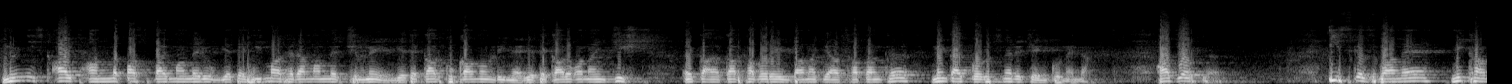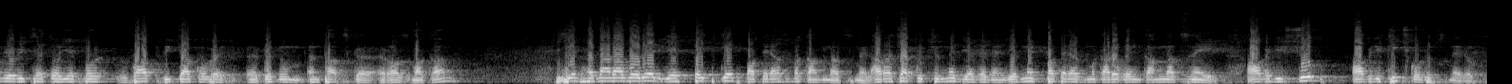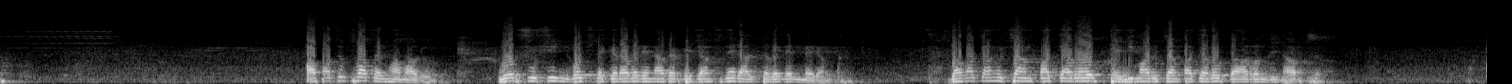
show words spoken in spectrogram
Նույնիսկ այդ աննպաստ պայմաններում, եթե հիմար հրամաններ չլինեին, եթե կարգ ու կանոն լիներ, եթե կարողանային ճիշտ կարգավորեին բանակի աշխատանքը, մենք այդ կորուստները չէինք ունենա։ Հաջորդը. Ի սկզբանե մի քանի օրից հետո, երբ որ վատ վիճակով էր գնում ընթացքը ռազմական, եւ հնարավոր էր եւ պետք էր պատերազմը կանգնացնել։ Առաջարկություններ եղել են եւ մենք պատերազմը կարող էինք կանգնացնել ավելի շուտ, ավելի քիչ կորուստներով ապացուցված եմ համարում, որ Շուշին ոչ թե գրավել են ադրբեջանցիները, այլ տվել են մերոնք։ Դավաճանության պատճառով, թե հիմարության պատճառով դա առանձին հարց է։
